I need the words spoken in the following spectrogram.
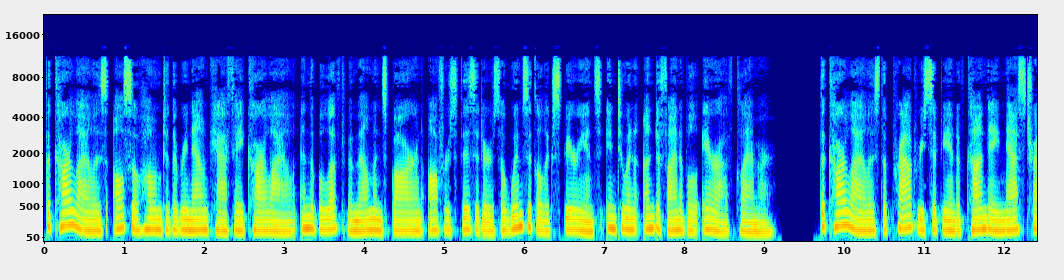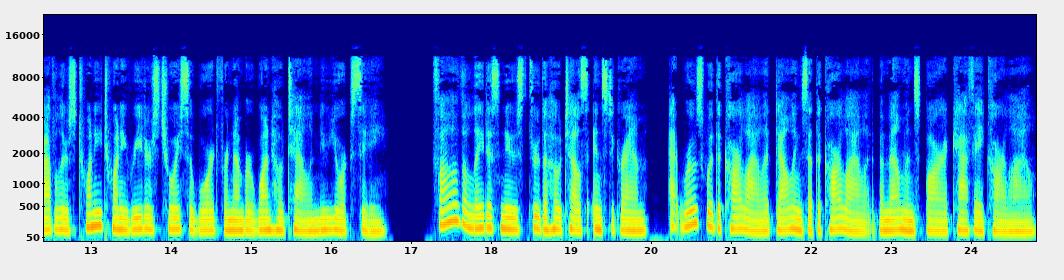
The Carlyle is also home to the renowned Café Carlyle and the beloved Bemelmans Bar and offers visitors a whimsical experience into an undefinable era of glamour. The Carlyle is the proud recipient of Condé Nast Traveler's 2020 Reader's Choice Award for number 1 hotel in New York City. Follow the latest news through the hotel's Instagram, at Rosewood the Carlyle at Dowlings at the Carlyle at Bemelmans Bar at Cafe Carlyle.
